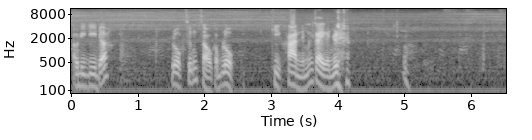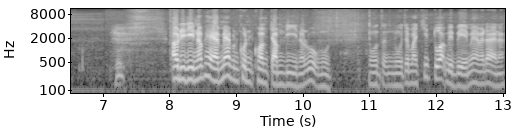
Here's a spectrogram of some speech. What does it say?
เอาดีๆเด้อ โรคซึมเศร้ากับโรคขี้ข้านเนี่ยมันไกลกันอยู่แล้ว เอาดีๆนะแพรแม่เป็นคนความจำดีนะลูกหนูหนูจะหนูจะมาคิดตัวเบ๋ๆแม่ไม่ได้นะ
